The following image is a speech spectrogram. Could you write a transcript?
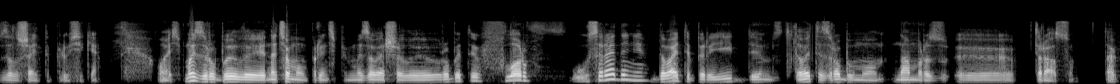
залишайте плюсики. Ось, ми зробили на цьому, в принципі, ми завершили робити флор усередині. Давайте переїдемо, давайте зробимо нам роз, е, терасу. Так?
